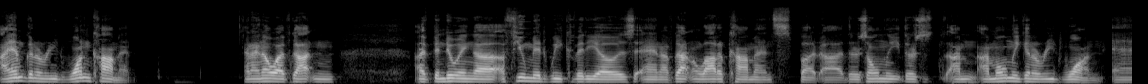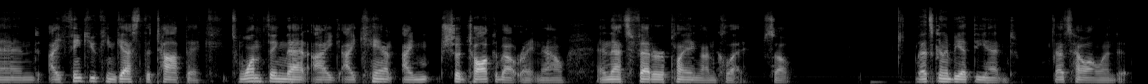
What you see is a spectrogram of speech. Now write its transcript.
I am going to read one comment, and I know I've gotten I've been doing uh, a few midweek videos and I've gotten a lot of comments, but uh, there's only there's I'm I'm only gonna read one, and I think you can guess the topic. It's one thing that I I can't I should talk about right now, and that's Federer playing on clay. So that's gonna be at the end. That's how I'll end it.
